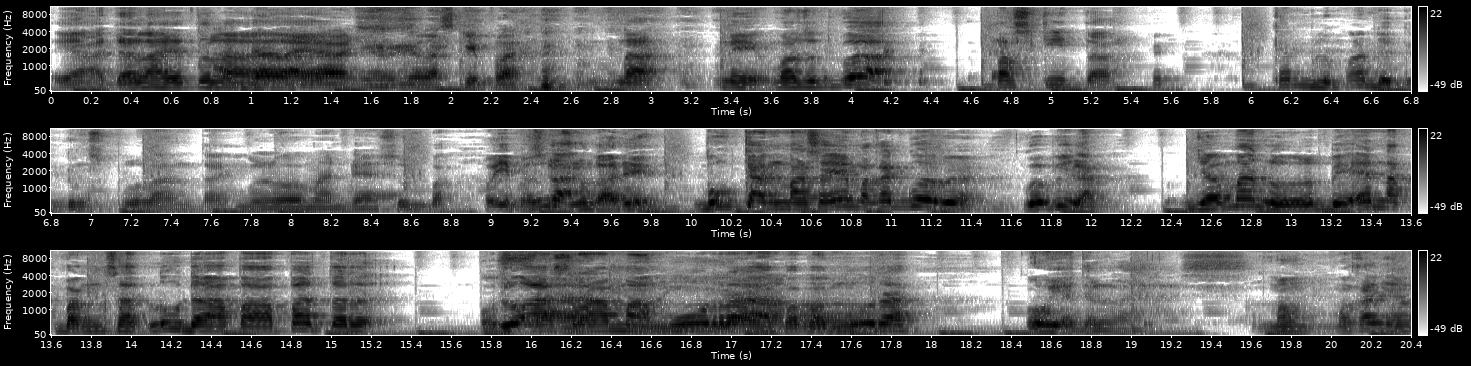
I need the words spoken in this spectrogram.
ya adalah itulah. Ada lah ya, ya udahlah skip lah. Nah, nih maksud gua pas kita kan belum ada gedung 10 lantai. Belum ada. Sumpah. Oh iya pas Enggak. lu nggak ada ya? Bukan masanya makan gua gua bilang zaman lu lebih enak bangsat lu udah apa-apa ter lu Pusat, asrama murah, apa-apa oh. murah. Oh ya jelas. Mem- makanya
